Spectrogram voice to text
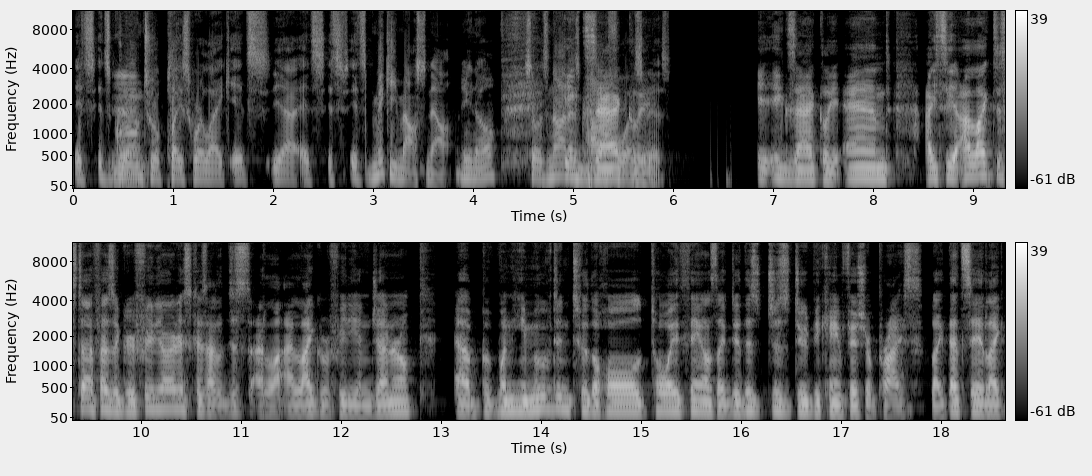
it's it's grown yeah. to a place where like it's yeah it's it's it's mickey mouse now you know so it's not exactly. as powerful as it is exactly and i see i like this stuff as a graffiti artist because i just I, I like graffiti in general uh, but when he moved into the whole toy thing, I was like, dude, this just dude became Fisher Price. Like that's it. Like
